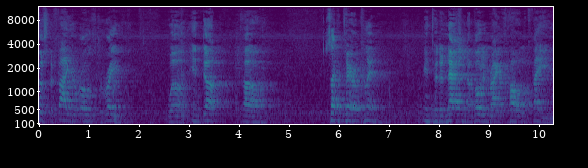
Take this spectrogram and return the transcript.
55-year-olds to raise will end up uh, Secretary Clinton into the National Voting Rights Hall of Fame.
